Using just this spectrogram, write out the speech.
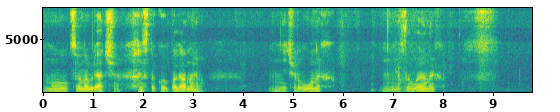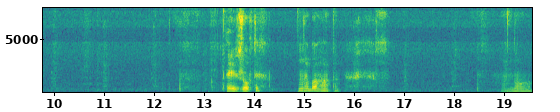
Ну, це навряд чи з такою поляною. Ні червоних, ні зелених. Та й жовтих небагато. Ну,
